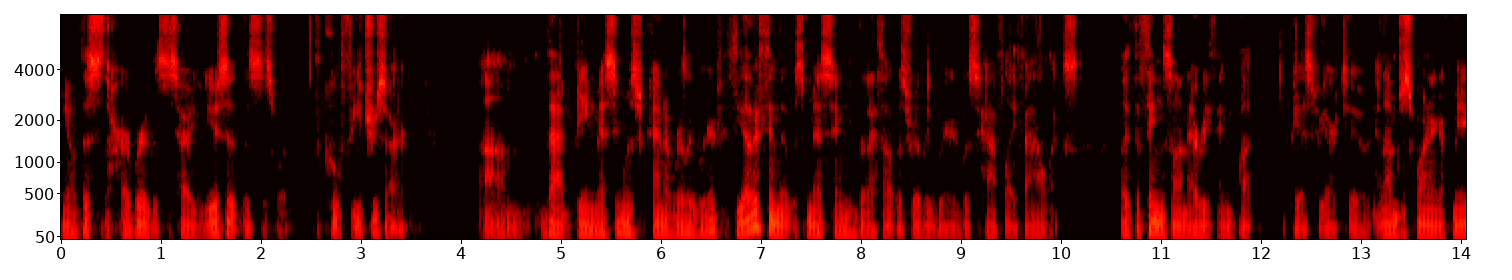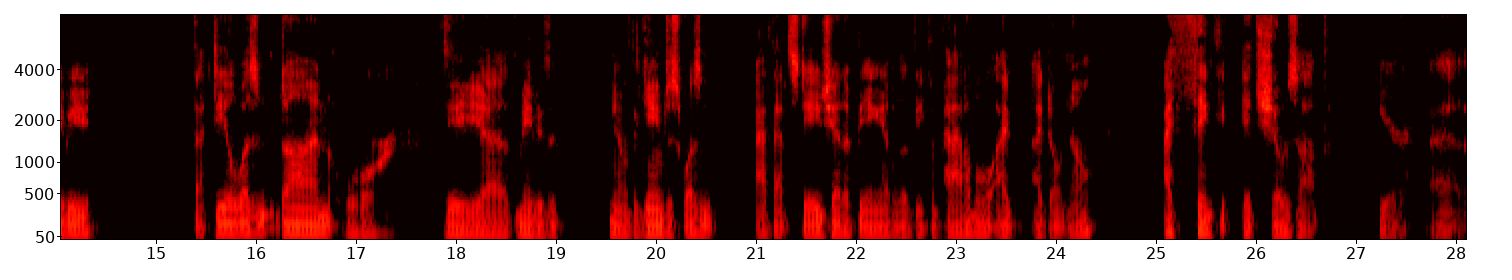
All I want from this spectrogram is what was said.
you know this is the hardware, this is how you use it, this is what the cool features are. Um, that being missing was kind of really weird. The other thing that was missing that I thought was really weird was Half Life Alyx, like the things on everything but the PSVR 2. And I'm just wondering if maybe that deal wasn't done or the uh, maybe the you know the game just wasn't at that stage yet of being able to be compatible. I I don't know. I think it shows up here. Uh,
